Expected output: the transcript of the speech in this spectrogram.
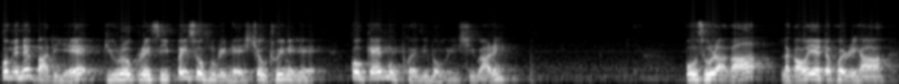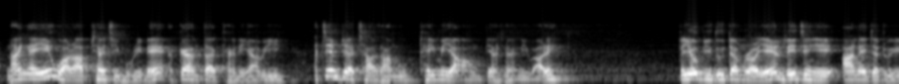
ကွန်မြူနစ်ပါတီရဲ့ဘျူရိုကရေစီပိတ်ဆို့မှုတွေနဲ့ရှုပ်ထွေးနေတဲ့ကိုကဲမှုဖွဲ့စည်းပုံတွေရှိပါတယ်။ပိုဆိုးတာက၎င်းရဲ့တပ်ဖွဲ့တွေဟာနိုင်ငံရေးဝါဒဖြန့်ချီမှုတွေနဲ့အကန့်အသတ်ခံနေရပြီးအကျင့်ပြတ်ခြားစားမှုထိမ့်မရအောင်ပြန့်နှံ့နေပါတယ်။တရုတ်ပြည်သူတပ်မတော်ရဲ့လေ့ကျင့်ရေးအားနည်းချက်တွေ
